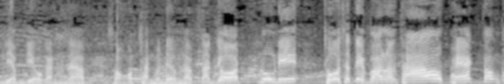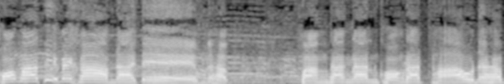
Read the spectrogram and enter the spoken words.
เหลี่ยมเดียวกันนะครับสองออปชันเหมือนเดิมนะครับ ตัดยอดลูกนี้โชว์สเต็ปวางหลังเท้า แพ็กต้องคล้องมาเตะไม่ข้ามได้เต็มนะครับ ฝั่งทางด้านของราดพร้าวนะครับ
